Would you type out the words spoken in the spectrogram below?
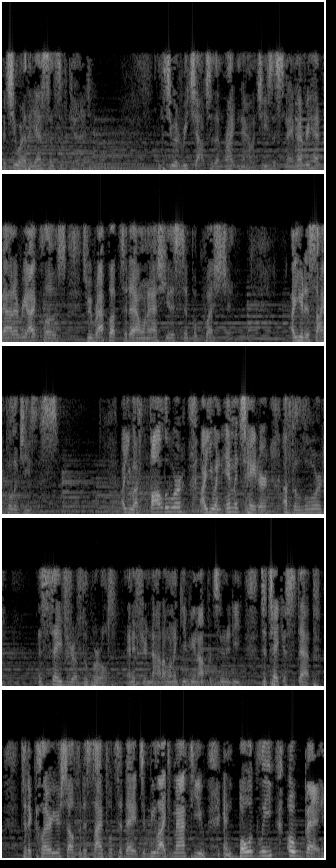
but you are the essence of good that you would reach out to them right now in Jesus' name. Every head bowed, every eye closed. As we wrap up today, I want to ask you this simple question Are you a disciple of Jesus? Are you a follower? Are you an imitator of the Lord and Savior of the world? And if you're not, I want to give you an opportunity to take a step, to declare yourself a disciple today, to be like Matthew and boldly obey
